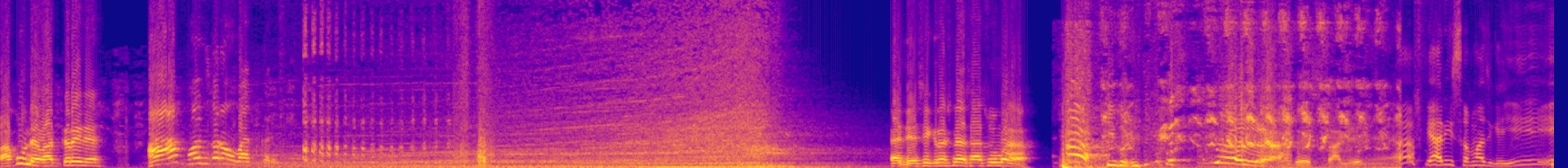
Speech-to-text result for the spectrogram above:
પાકું ને વાત કરી ને હા ફોન કરો હું વાત કરું. એ જય શ્રી કૃષ્ણ સાસુમાં. પ્યારી સમજ ગઈ.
